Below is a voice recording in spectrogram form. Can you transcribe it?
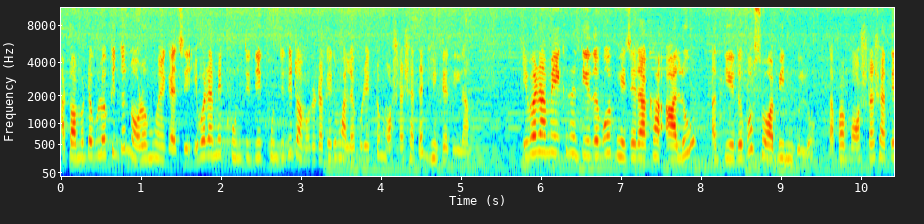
আর টমেটোগুলো কিন্তু নরম হয়ে গেছে। এবার আমি খুন্তি দিয়ে খুন্তি দিয়ে টমেটোটাকে ভালো করে একটু মশলার সাথে ঘেঁটে দিলাম। এবার আমি এখানে দিয়ে দেবো ভেজে রাখা আলু আর দিয়ে দেবো সোয়াবিনগুলো। তারপর মশলার সাথে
